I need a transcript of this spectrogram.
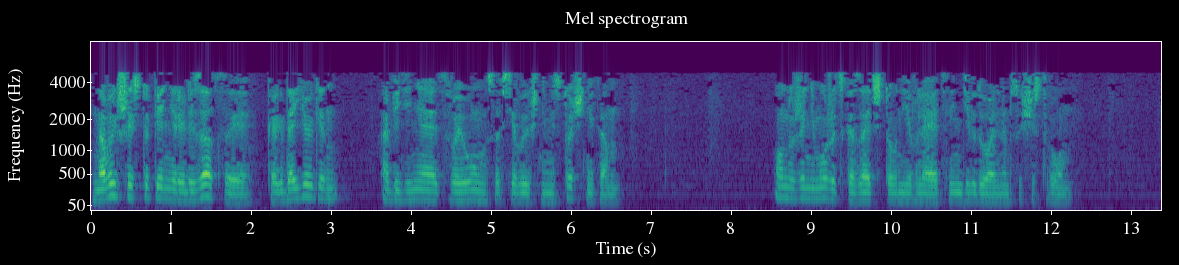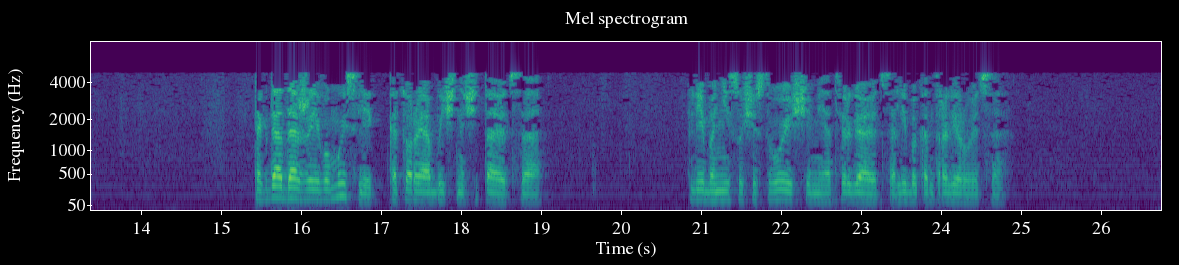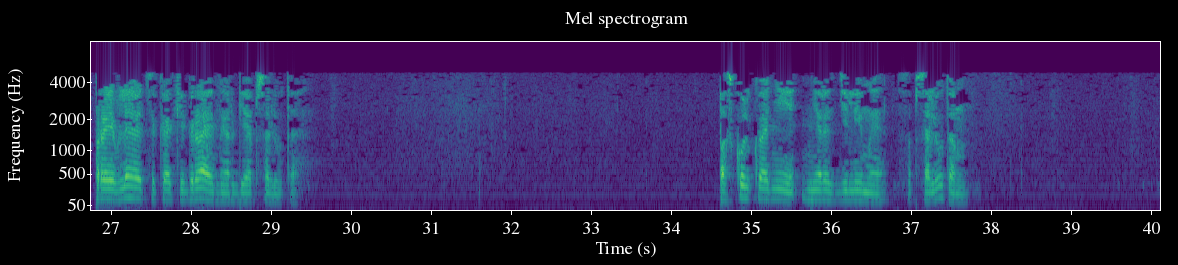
На высшей ступени реализации, когда йогин объединяет свой ум со Всевышним Источником, он уже не может сказать, что он является индивидуальным существом. Тогда даже его мысли, которые обычно считаются либо несуществующими отвергаются, либо контролируются, проявляются как игра энергии Абсолюта – Поскольку они неразделимы с Абсолютом,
